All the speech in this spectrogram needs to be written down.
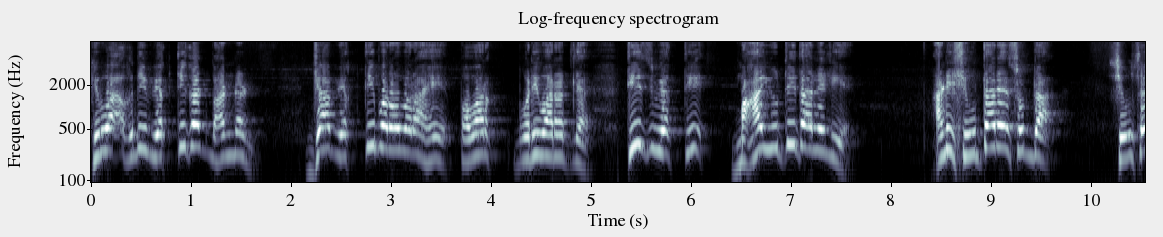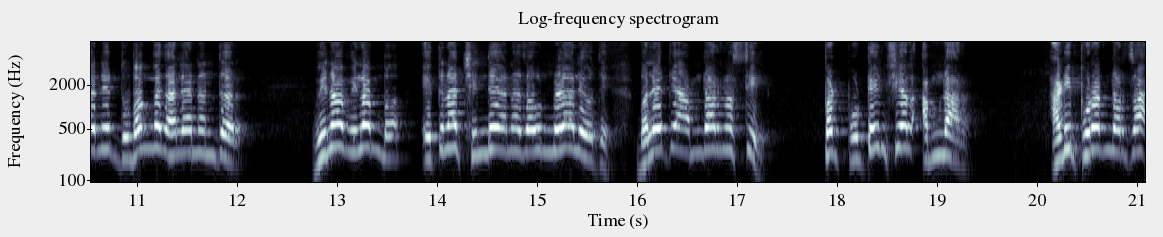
किंवा अगदी व्यक्तिगत भांडण ज्या व्यक्तीबरोबर आहे पवार परिवारातल्या तीच व्यक्ती महायुतीत आलेली आहे. आणि शिवतारेसुद्धा शिवसेनेत दुभंग झाल्यानंतर विनाविलंब एकनाथ शिंदे यांना जाऊन मिळाले होते. भले ते आमदार नसतील पण पोटेन्शियल आमदार आणि पुरंदरचा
